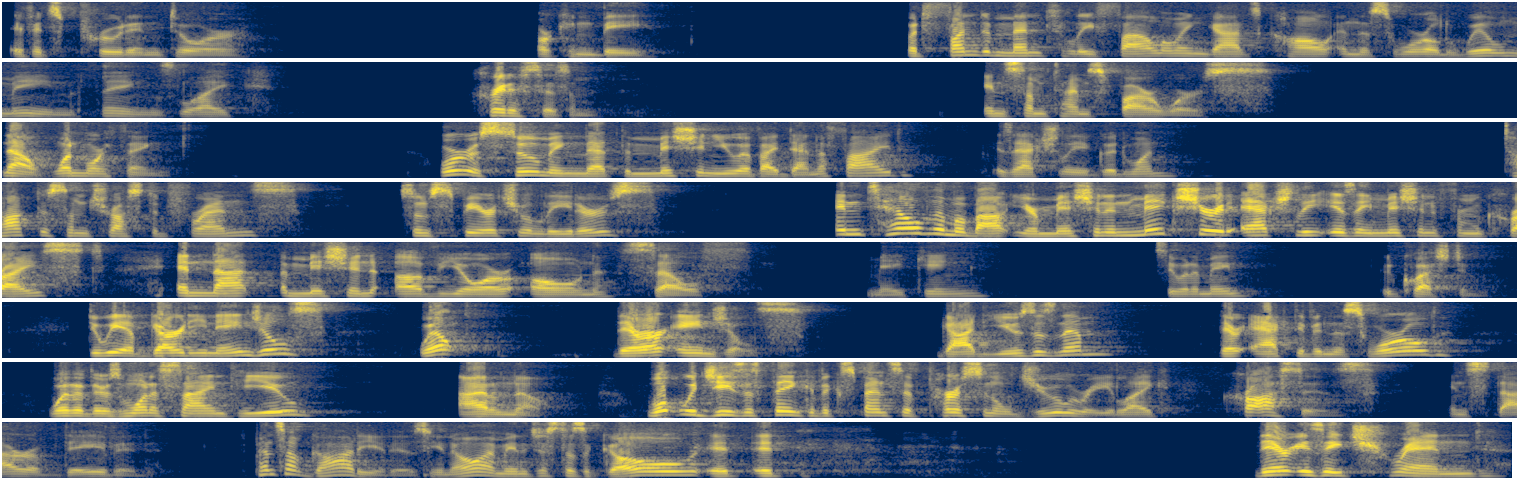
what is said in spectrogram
if it's prudent or, or can be. But fundamentally, following God's call in this world will mean things like criticism, and sometimes far worse. Now, one more thing. We're assuming that the mission you have identified is actually a good one. Talk to some trusted friends, some spiritual leaders, and tell them about your mission and make sure it actually is a mission from Christ and not a mission of your own self making. See what I mean? Good question. Do we have guardian angels? Well, there are angels. God uses them, they're active in this world. Whether there's one assigned to you, I don't know. What would Jesus think of expensive personal jewelry like crosses and Star of David. Depends how gaudy it is, you know? I mean, it just doesn't go? It, it... There is a trend,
